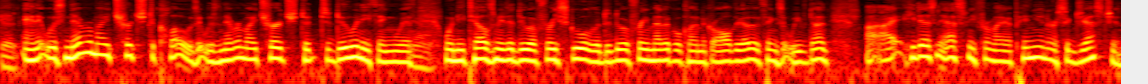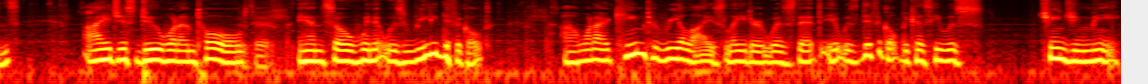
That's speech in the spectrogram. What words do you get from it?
and it was never my church to close. It was never my church to, to do anything with. Yeah. When He tells me to do a free school or to do a free medical clinic or all the other things that we've done, I, I- He doesn't ask me for my opinion or suggestions. I just do what I'm told. And so when it was really difficult, uh, what I came to realize later was that it was difficult because he was changing me.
